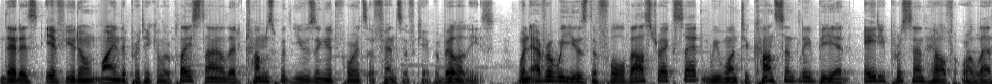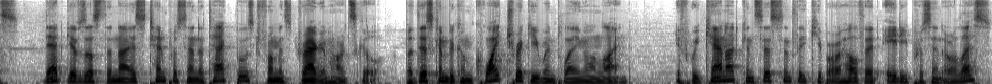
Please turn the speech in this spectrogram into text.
That is, if you don't mind the particular playstyle that comes with using it for its offensive capabilities. Whenever we use the full Valstrax set, we want to constantly be at 80% health or less. That gives us the nice 10% attack boost from its Dragonheart skill but this can become quite tricky when playing online. If we cannot consistently keep our health at 80% or less,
